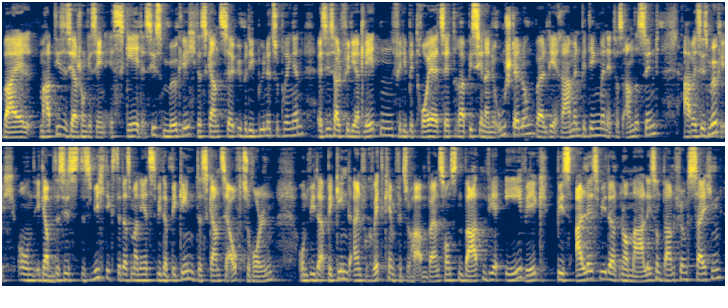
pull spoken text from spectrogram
weil man hat dieses Jahr schon gesehen, es geht, es ist möglich, das Ganze über die Bühne zu bringen. Es ist halt für die Athleten, für die Betreuer etc. ein bisschen eine Umstellung, weil die Rahmenbedingungen etwas anders sind, aber es ist möglich. Und ich glaube, das ist das Wichtigste, dass man jetzt wieder beginnt, das Ganze aufzurollen und wieder beginnt, einfach Wettkämpfe zu haben, weil ansonsten warten wir ewig, bis alles wieder normal ist, unter Anführungszeichen.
